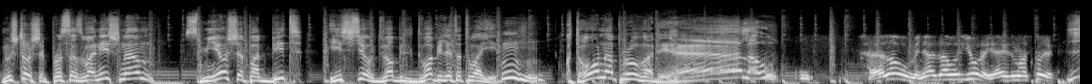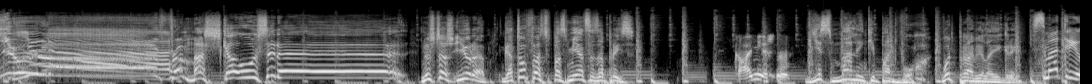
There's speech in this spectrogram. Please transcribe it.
Ну что ж, просто звонишь нам, смеешься под бит, и все, два, два билета твои. Кто на проводе? Hello! Hello, меня зовут Юра, я из Москвы. Юра! From Moscow City! Ну что ж, Юра, готов вас посмеяться за приз? Конечно. Есть маленький подвох. Вот правила игры. Смотри,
